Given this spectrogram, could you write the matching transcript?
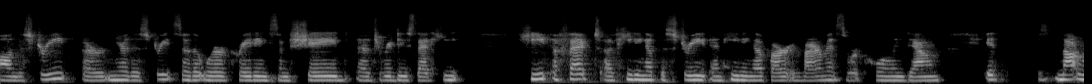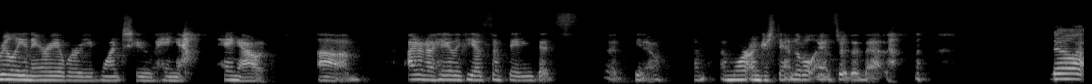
on the street or near the street, so that we're creating some shade uh, to reduce that heat heat effect of heating up the street and heating up our environment. So we're cooling down. It's not really an area where you'd want to hang out. Hang out. Um, I don't know, Haley, if you have something that's uh, you know a, more understandable answer than that. No,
